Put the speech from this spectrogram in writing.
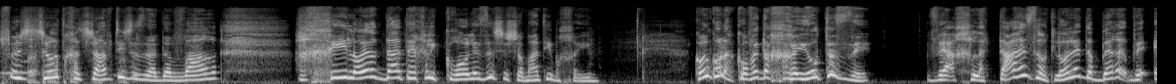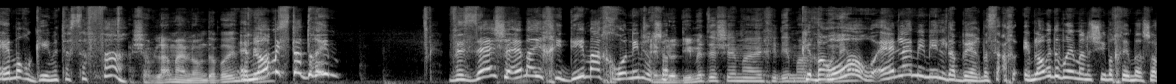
פשוט חשבתי שזה הדבר הכי לא יודעת איך לקרוא לזה ששמעתי בחיים. קודם כל, הכובד אחריות הזה, וההחלטה הזאת לא לדבר, והם הורגים את השפה. עכשיו, למה הם לא מדברים? הם כי לא מסתדרים. וזה שהם היחידים האחרונים הם. יודעים את זה שהם היחידים האחרונים? ברור, אין להם עם מי לדבר. הם לא מדברים עם אנשים אחרים. עכשיו,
